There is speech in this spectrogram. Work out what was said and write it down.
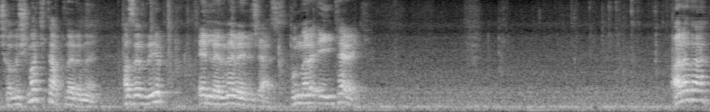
çalışma kitaplarını hazırlayıp ellerine vereceğiz. Bunları eğiterek. Arada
